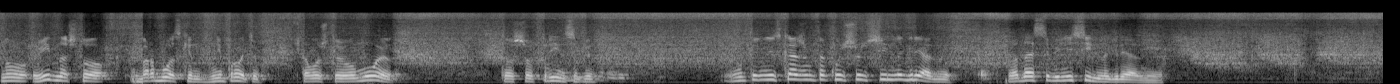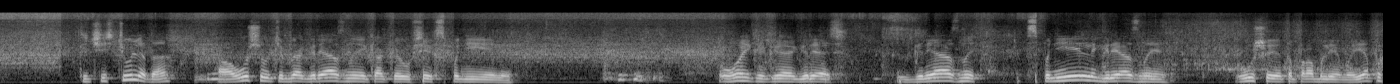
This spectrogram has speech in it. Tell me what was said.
Ну, видно, что Барбоскин не против того, что его моют. То, что, в принципе, ну, ты не скажем такой, что сильно грязный. Вода себе не сильно грязная. Ты чистюля, да? А уши у тебя грязные, как и у всех спаниелей. Ой, какая грязь. Грязный. Спаниели грязные. Уши это проблема. Я бы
